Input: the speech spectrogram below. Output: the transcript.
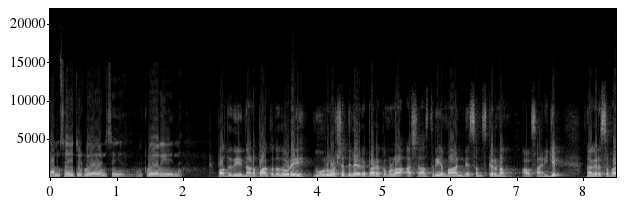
ഡം സൈറ്റ് ക്ലിയറൻസ് ചെയ്യുന്നത് ക്ലിയർ ചെയ്യുന്നത്. പദ്ധതി നടപ്പാക്കുന്നതോടെ നൂറ് വർഷത്തിലേറെ പഴക്കമുള്ള അശാസ്ത്രീയ മാലിന്യ സംസ്കരണം അവസാനിക്കും. നഗരസഭാ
